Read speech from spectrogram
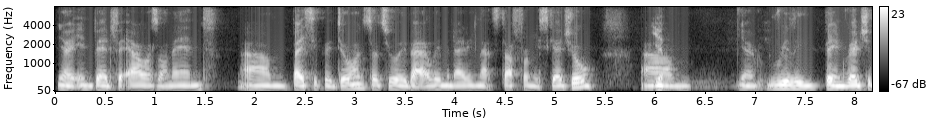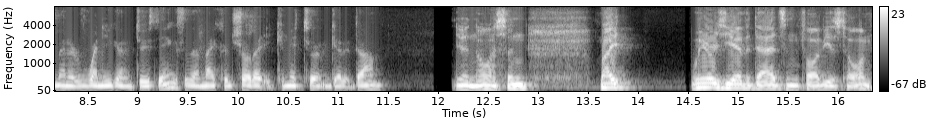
you know, in bed for hours on end, um, basically doing. So it's really about eliminating that stuff from your schedule. Yep. Um, you know, really being regimented of when you're going to do things and then making sure that you commit to it and get it done. Yeah, nice. And, mate, where is Yeah the Dads in five years' time?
